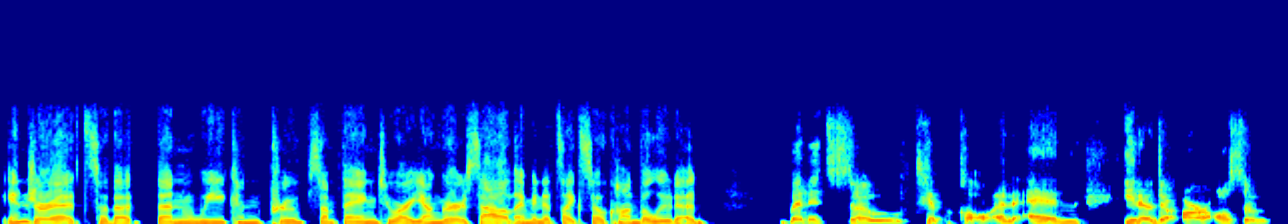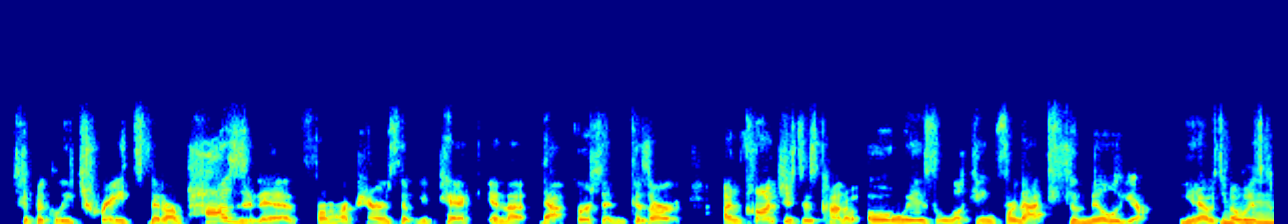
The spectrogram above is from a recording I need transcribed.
injure it so that then we can prove something to our younger self. I mean, it's like so convoluted but it's so typical and and you know there are also typically traits that are positive from our parents that we pick in a, that person because our unconscious is kind of always looking for that familiar you know it's mm-hmm. always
